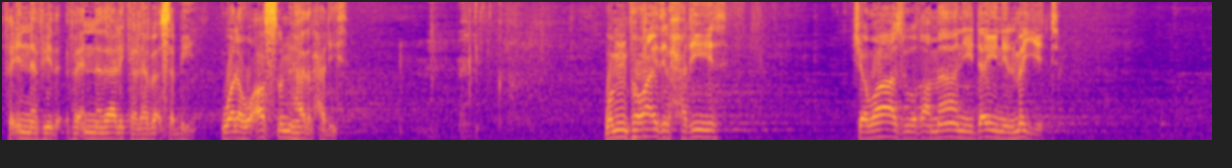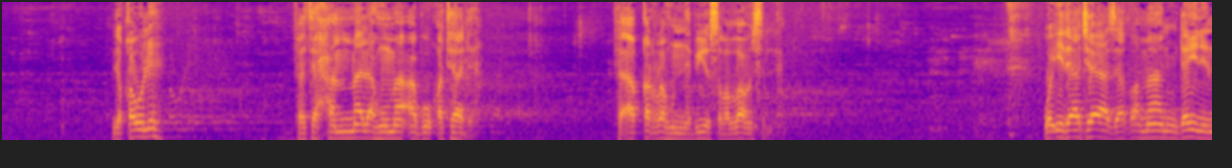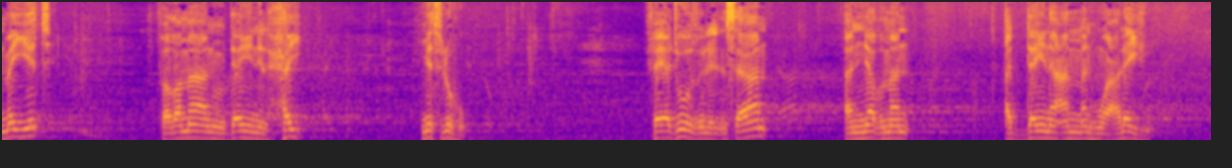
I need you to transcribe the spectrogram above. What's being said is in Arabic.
فإن في فإن ذلك لا بأس به. وله أصل من هذا الحديث. ومن فوائد الحديث جواز ضمان دين الميت. لقوله فتحملهما أبو قتادة فأقره النبي صلى الله عليه وسلم. وإذا جاز ضمان دين الميت فضمان دين الحي مثله. فيجوز للإنسان أن يضمن الدين عمن هو عليه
